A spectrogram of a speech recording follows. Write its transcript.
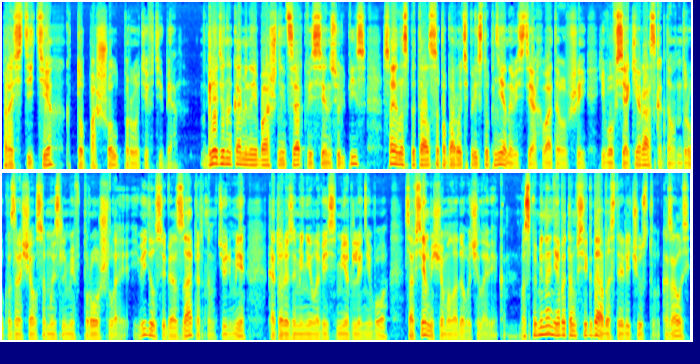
Прости тех, кто пошел против тебя. Глядя на каменные башни церкви Сен-Сюльпис, Сайлос пытался побороть приступ ненависти, охватывавший его всякий раз, когда он вдруг возвращался мыслями в прошлое и видел себя запертым в тюрьме, которая заменила весь мир для него, совсем еще молодого человека. Воспоминания об этом всегда обостряли чувства. Казалось,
